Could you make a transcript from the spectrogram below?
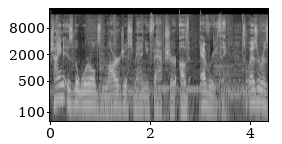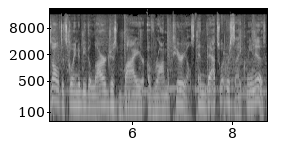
China is the world's largest manufacturer of everything. So, as a result, it's going to be the largest buyer of raw materials. And that's what recycling is.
